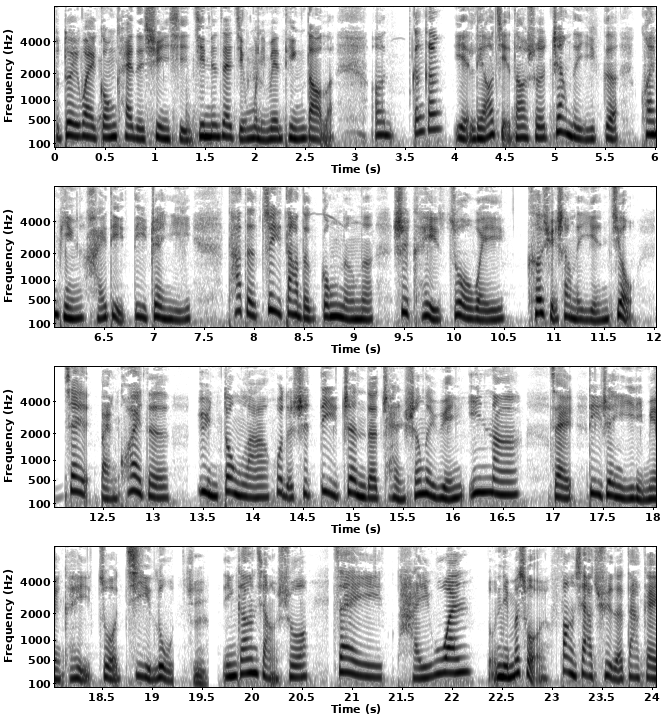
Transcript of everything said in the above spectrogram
不对外公开的讯息，今天在节目里面听到了。呃，刚刚也了解到说，这样的一个宽频海底地震仪，它的最大的功能呢，是可以作为科学上的研究，在板块的运动啦，或者是地震的产生的原因呐、在地震仪里面可以做记录。是您刚刚讲说，在台湾你们所放下去的大概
